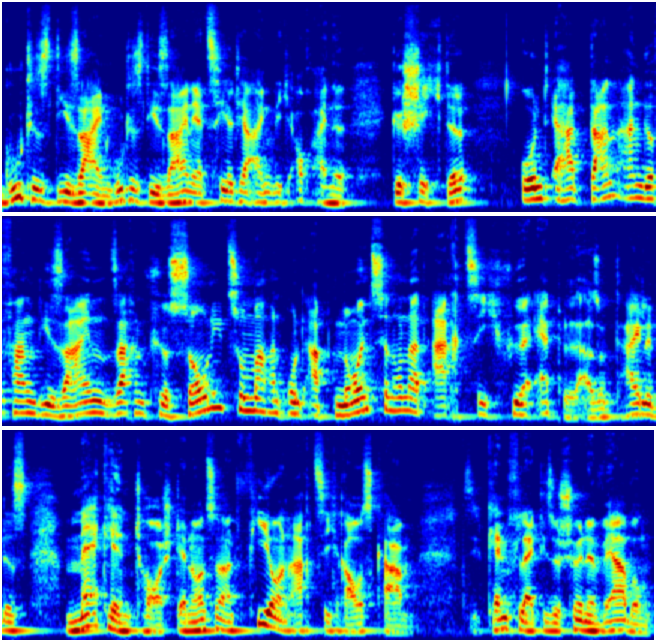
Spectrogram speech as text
gutes Design. Gutes Design erzählt ja eigentlich auch eine Geschichte. Und er hat dann angefangen, Design-Sachen für Sony zu machen und ab 1980 für Apple, also Teile des Macintosh, der 1984 rauskam. Sie kennen vielleicht diese schöne Werbung.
